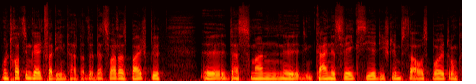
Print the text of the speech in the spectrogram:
und trotzdem Geld verdient hat. Also das war das Beispiel, äh, dass man äh, keineswegs hier die schlimmste Ausbeutung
